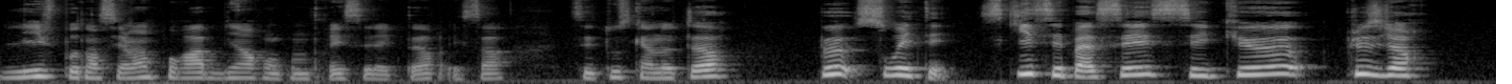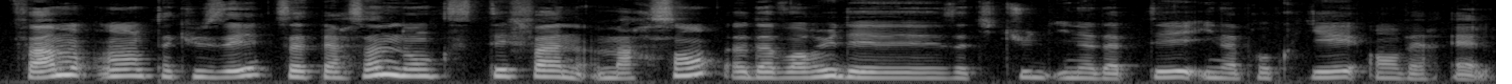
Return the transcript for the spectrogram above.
livre potentiellement pourra bien rencontrer ses lecteurs, et ça, c'est tout ce qu'un auteur peut souhaiter. Ce qui s'est passé, c'est que plusieurs femmes ont accusé cette personne, donc Stéphane Marsan, d'avoir eu des attitudes inadaptées, inappropriées envers elle.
